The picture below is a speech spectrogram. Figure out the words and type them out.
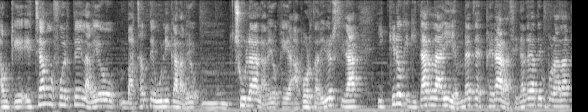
aunque esté algo fuerte, la veo bastante única, la veo mm, chula, la veo que aporta diversidad y creo que quitarla ahí en vez de esperar al final de la temporada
